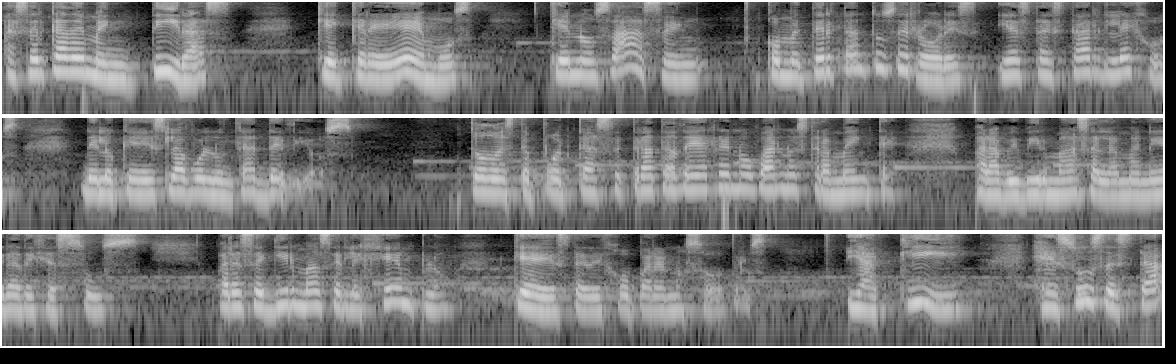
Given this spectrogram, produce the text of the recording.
acerca de mentiras que creemos que nos hacen cometer tantos errores y hasta estar lejos de lo que es la voluntad de Dios. Todo este podcast se trata de renovar nuestra mente para vivir más a la manera de Jesús, para seguir más el ejemplo que éste dejó para nosotros. Y aquí Jesús está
